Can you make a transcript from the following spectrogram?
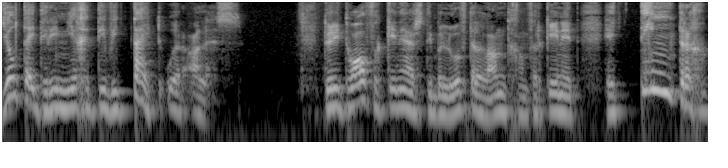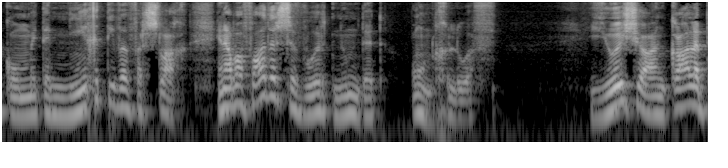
heeltyd hierdie negativiteit oor alles. Toe die 12 verkenners die beloofde land gaan verken het, het 10 teruggekom met 'n negatiewe verslag en Abba Vader se woord noem dit ongeloof. Joshua en Caleb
